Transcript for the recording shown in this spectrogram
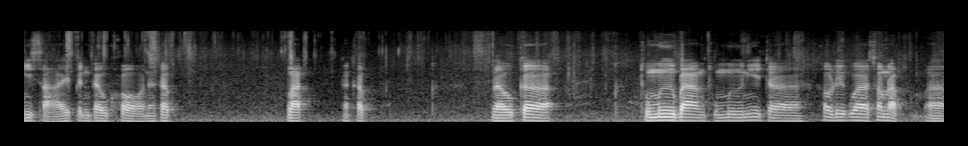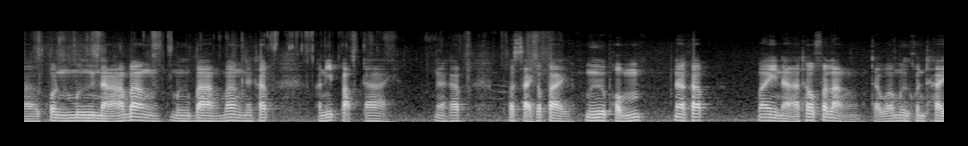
มีสายเป็นเวลครอนะครับ รัดนะครับ แล้วก็ ถุงมือบางถุงมือนี่จะเขาเรียกว่าสำหรับคนมือหนาบ้างมือบางบ้างนะครับ อันนี้ปรับได้นะครับพอใส่เข้าไปมือผมนะครับ ไม่หนาเท่าฝรั่ง แต่ว่ามือคนไทย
